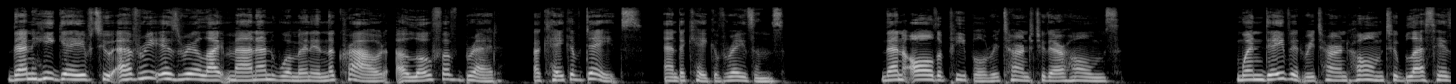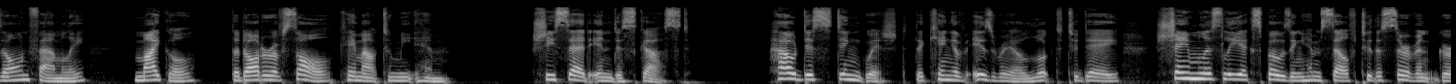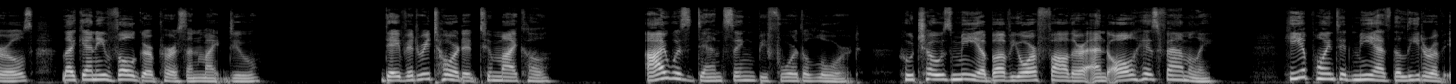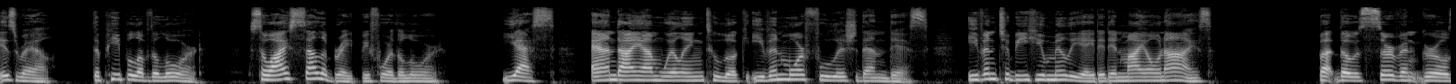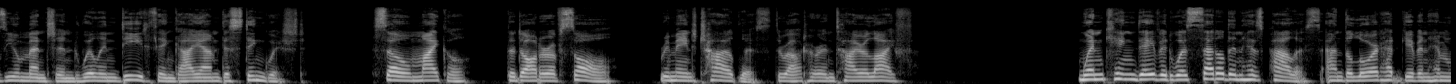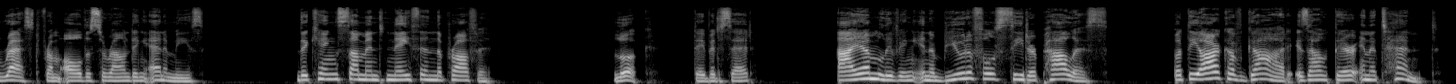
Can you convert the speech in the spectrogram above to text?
Then he gave to every Israelite man and woman in the crowd a loaf of bread, a cake of dates, and a cake of raisins. Then all the people returned to their homes. When David returned home to bless his own family, Michal, the daughter of Saul, came out to meet him. She said in disgust, How distinguished the king of Israel looked today, shamelessly exposing himself to the servant girls like any vulgar person might do. David retorted to Michal, I was dancing before the Lord, who chose me above your father and all his family. He appointed me as the leader of Israel, the people of the Lord. So I celebrate before the Lord. Yes, and I am willing to look even more foolish than this, even to be humiliated in my own eyes. But those servant girls you mentioned will indeed think I am distinguished. So Michal, the daughter of Saul, remained childless throughout her entire life. When King David was settled in his palace and the Lord had given him rest from all the surrounding enemies, the king summoned Nathan the prophet. Look, David said, I am living in a beautiful cedar palace, but the ark of God is out there in a tent.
